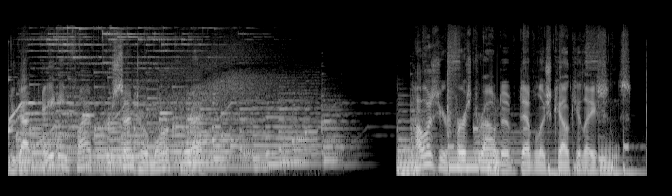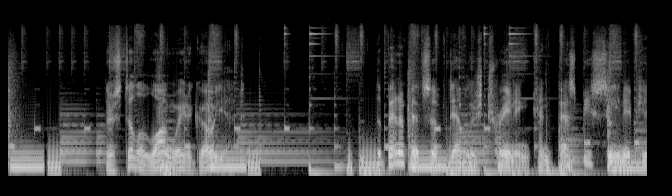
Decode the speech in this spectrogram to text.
You got 85% or more correct. How was your first round of devilish calculations? There's still a long way to go yet. The benefits of devilish training can best be seen if you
